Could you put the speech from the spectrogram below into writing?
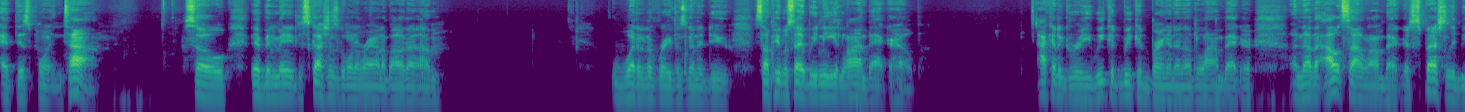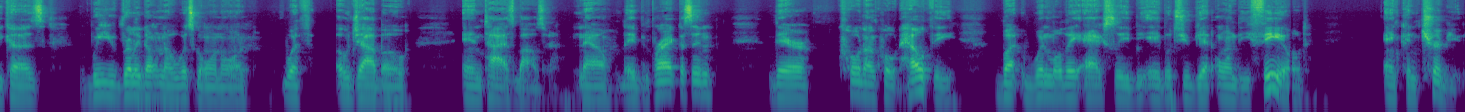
at this point in time. So there have been many discussions going around about um, what are the Ravens going to do. Some people said we need linebacker help. I could agree. We could we could bring in another linebacker, another outside linebacker, especially because we really don't know what's going on with Ojabo and Tyus Bowser. Now they've been practicing, they're quote unquote healthy, but when will they actually be able to get on the field and contribute?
